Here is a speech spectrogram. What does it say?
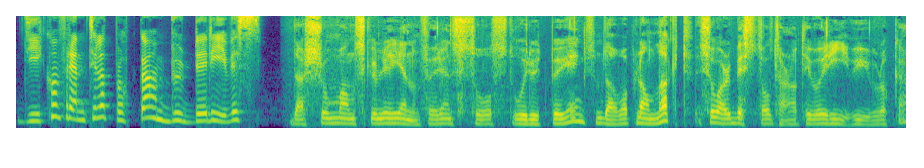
De kom frem til at blokka burde rives. dersom man skulle gjennomføre en så stor utbygging som da var planlagt, så var det beste alternativet å rive Y-blokka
